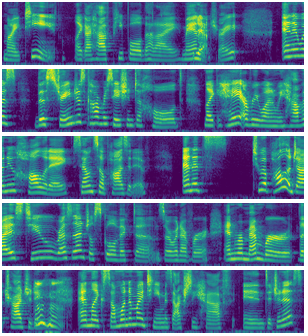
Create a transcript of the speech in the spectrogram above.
my team. Like I have people that I manage, right? And it was the strangest conversation to hold. Like, hey everyone, we have a new holiday. Sounds so positive. And it's to apologize to residential school victims or whatever and remember the tragedy. Mm-hmm. And like someone in my team is actually half indigenous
